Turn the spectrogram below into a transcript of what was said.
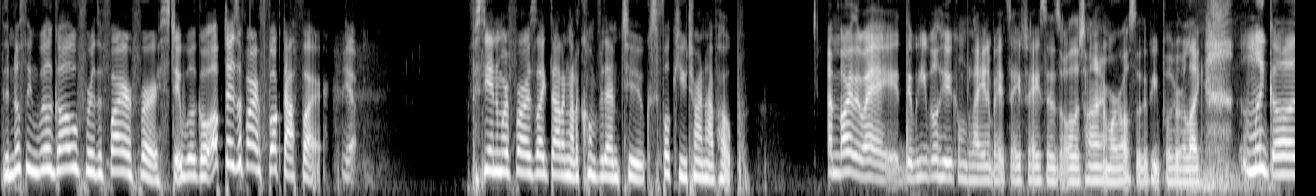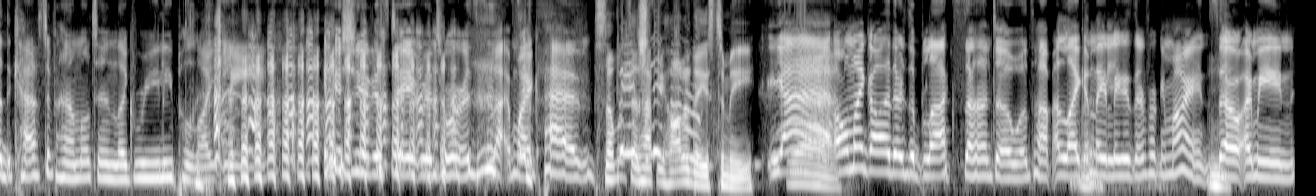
The nothing will go for the fire first. It will go up there's a fire. Fuck that fire. Yep. if I see any more fires like that I'm going to come for them too because fuck you trying to have hope And by the way, the people who complain about safe spaces all the time are also the people who are like, "Oh my god, the cast of Hamilton like really politely issued a statement towards Bla- Mike Pence." Someone said happy holidays to me. Yeah. Oh my god, there's a black Santa. What's happening? Like, and they lose their fucking minds. Mm. So I mean,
